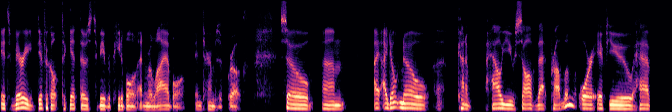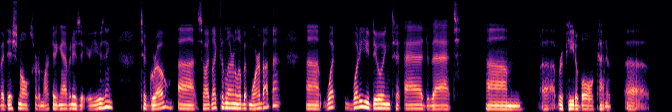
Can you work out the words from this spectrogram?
it's very difficult to get those to be repeatable and reliable in terms of growth. So um, I, I, don't know uh, kind of how you solve that problem or if you have additional sort of marketing avenues that you're using to grow. Uh, so I'd like to learn a little bit more about that. Uh, what what are you doing to add that um, uh, repeatable kind of uh,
